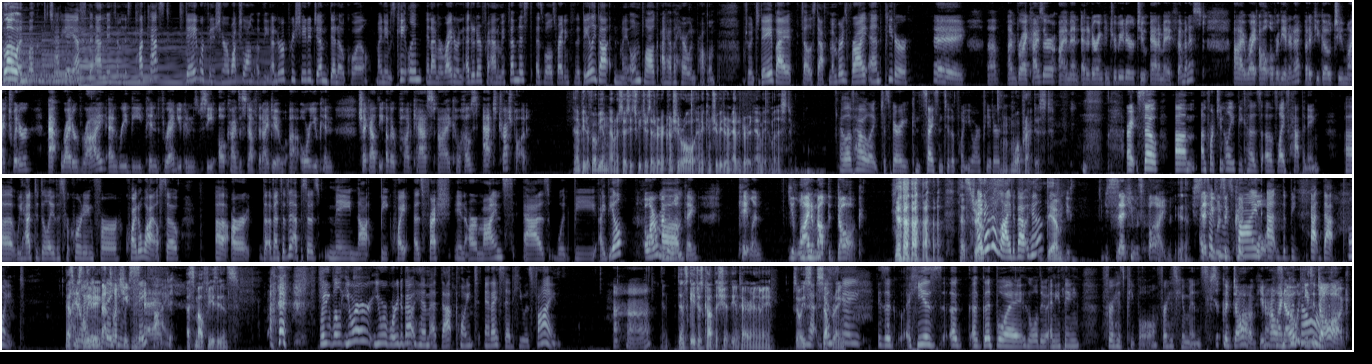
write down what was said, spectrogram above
Hello and welcome to Chatty AF, the anime feminist podcast. Today we're finishing our watch along of the underappreciated gem Dennou Coil. My name is Caitlin, and I'm a writer and editor for Anime Feminist, as well as writing for the Daily Dot and my own blog, I Have a Heroine Problem. I'm joined today by fellow staff members Vrai and Peter. Hey, uh, I'm Vrai Kaiser. I'm an editor and contributor to Anime Feminist. I write all over the internet, but if you go to my Twitter at Writer Vrai and read the pinned thread, you can see all kinds of stuff that I do. Uh, or you can check out the other podcast I co host at Trash Pod. And I'm Peter Fobian. I'm an associate features editor at Crunchyroll and a contributor and editor at Anime Feminist. I love how, like, just very concise and to the point you are, Peter. Mhm, Well practiced. All right, so um, unfortunately, because of life happening, uh, we had to delay this recording for quite a while. So uh, our the events of the episodes may not be quite as fresh in our minds as would be ideal. Oh, I remember Um, one thing. Caitlin, you lied Mm-hmm. about the dog. That's true. I never lied about him. Damn. You, you said he was fine. Yeah. You I said, said he was, a good fine boy. at the be- at that point. That's I don't misleading. Say that's what he you would say said. fine. That's malfeasance. Well, well, you were you were worried about him at that point, and I said he was fine. Uh huh. Densuke just caught the shit the entire anime. So he's Yeah, suffering. Densuke is a he is a a good boy who will do anything for his people, for his humans. He's a good dog. You know how He's I a know? good He's a dog. dog.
